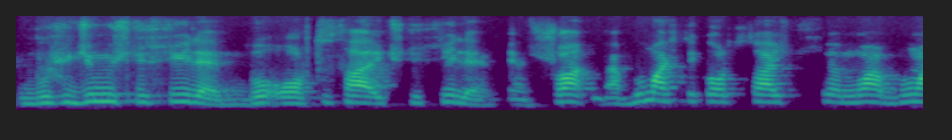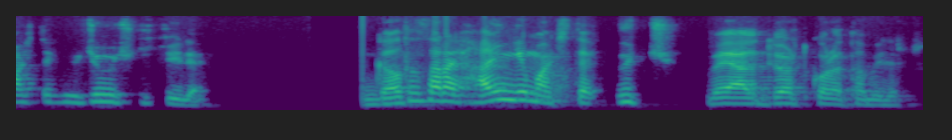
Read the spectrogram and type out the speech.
bu hücum üçlüsüyle, bu orta saha üçlüsüyle yani şu an yani bu maçtaki orta saha üçlüsü ve bu maçtaki hücum üçlüsüyle Galatasaray hangi maçta 3 veya 4 gol atabilir?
